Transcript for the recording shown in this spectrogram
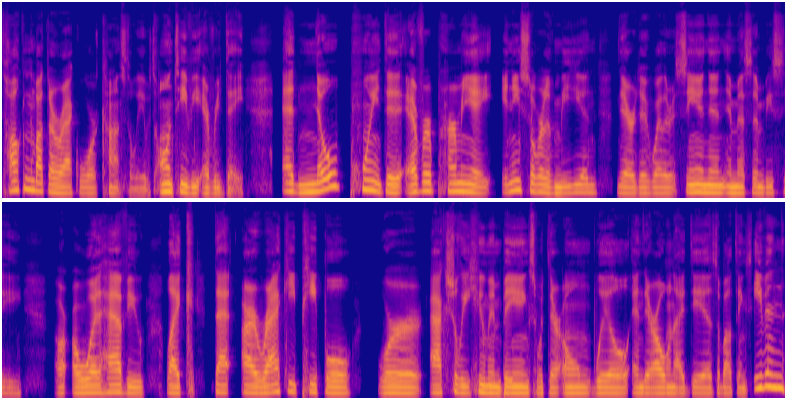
talking about the Iraq War constantly. It was on TV every day. At no point did it ever permeate any sort of media narrative, whether it's CNN, MSNBC, or, or what have you, like that Iraqi people were actually human beings with their own will and their own ideas about things. Even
